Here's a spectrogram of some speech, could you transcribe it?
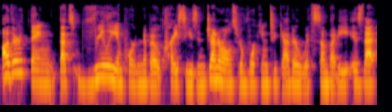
other thing that's really important about crises in general and sort of working together with somebody is that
